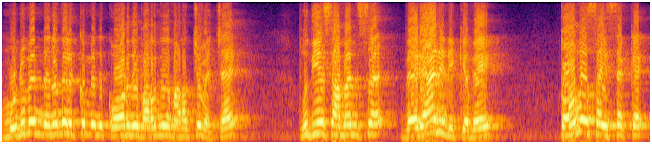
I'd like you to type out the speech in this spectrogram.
മുഴുവൻ നിലനിൽക്കുമെന്ന് കോടതി പറഞ്ഞത് മറച്ചുവെച്ച് പുതിയ സമൻസ് വരാനിരിക്കവേ തോമസ് ഐസക്ക്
